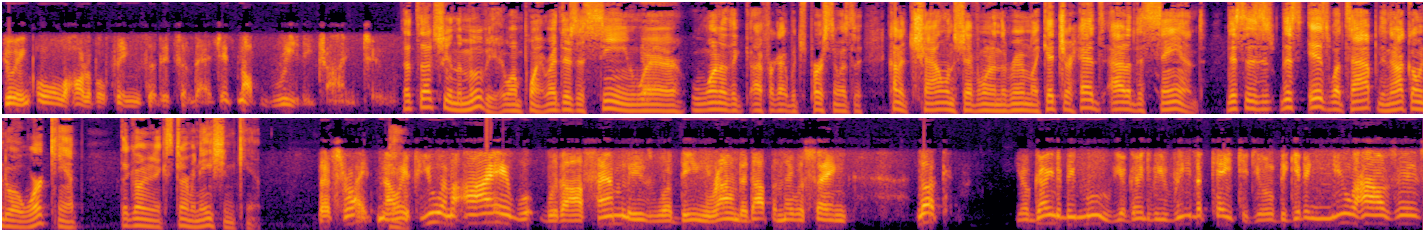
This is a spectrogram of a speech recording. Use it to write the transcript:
doing all the horrible things that it's alleged. It's not really trying to. That's actually in the movie at one point, right? There's a scene where one of the I forgot which person was kind of challenged everyone in the room, like, "Get your heads out of the sand. This is this is what's happening. They're not going to a work camp; they're going to an extermination camp." That's right. Now, yeah. if you and I, w- with our families, were being rounded up and they were saying, "Look, you're going to be moved. You're going to be relocated. You'll be given new houses.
